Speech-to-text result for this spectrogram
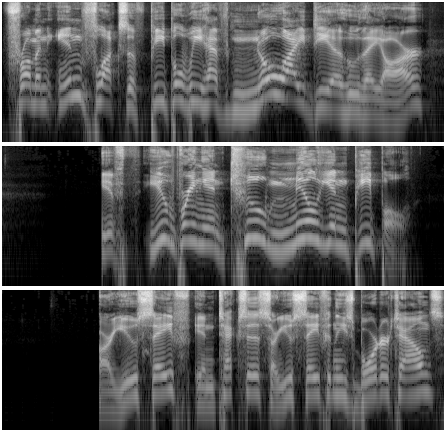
from an influx of people we have no idea who they are. If you bring in 2 million people, are you safe in Texas? Are you safe in these border towns?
